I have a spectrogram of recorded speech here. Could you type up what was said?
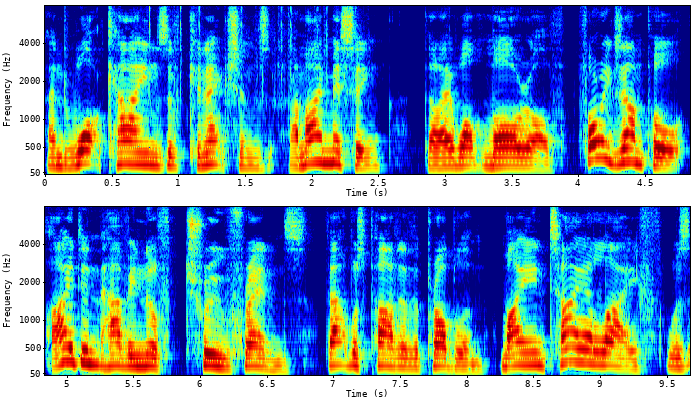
And what kinds of connections am I missing that I want more of. For example, I didn't have enough true friends. That was part of the problem. My entire life was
